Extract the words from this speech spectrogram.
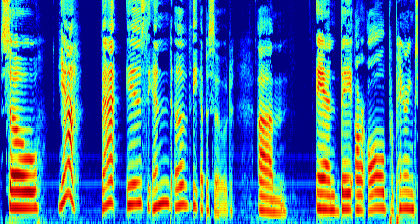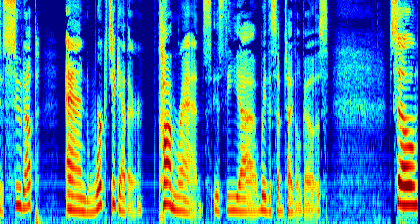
So, yeah, that is the end of the episode. Um, and they are all preparing to suit up and work together. Comrades is the uh, way the subtitle goes. So,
